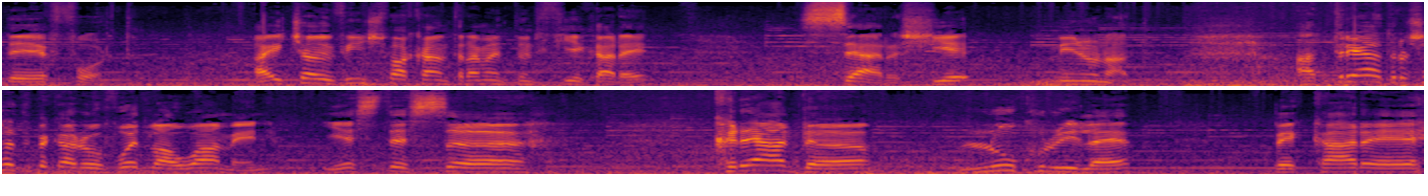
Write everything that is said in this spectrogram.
de efort. Aici eu vin și fac antrenament în fiecare seară și e minunat. A treia atrocitate pe care o văd la oameni este să creadă lucrurile pe care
